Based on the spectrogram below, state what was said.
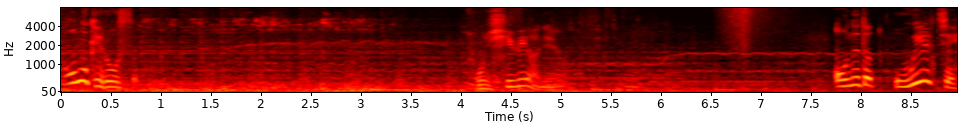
너무 괴로웠어요. 그건 시위 아니에요? 어느덧 5일째.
